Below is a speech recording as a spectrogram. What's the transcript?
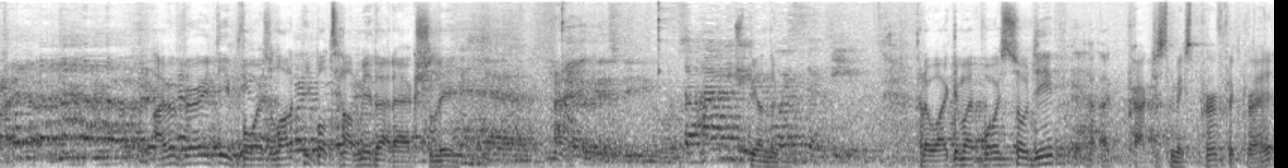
I have a very deep voice. A lot of people tell me that actually. Yeah, you have a good speaking voice. So how do you get your voice so deep? How do I get my voice so deep? Uh, Practice makes perfect, right?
